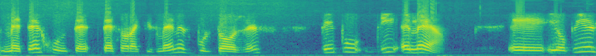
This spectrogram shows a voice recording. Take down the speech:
μετέχουν τε, τεθωρακισμένες μπουλτόζες τύπου D9 οι οποίες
